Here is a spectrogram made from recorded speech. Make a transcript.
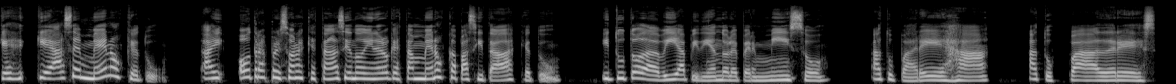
que, que hace menos que tú. Hay otras personas que están haciendo dinero que están menos capacitadas que tú. Y tú todavía pidiéndole permiso a tu pareja, a tus padres.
